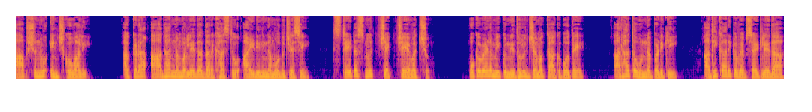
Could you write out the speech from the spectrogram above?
ఆప్షన్ను ఎంచుకోవాలి. అక్కడ ఆధార్ నంబర్ లేదా దరఖాస్తు ఐడిని నమోదు చేసి స్టేటస్ను చెక్ చేయవచ్చు. ఒకవేళ మీకు నిధులు జమ కాకపోతే అర్హత ఉన్నప్పటికీ అధికారిక వెబ్సైట్ లేదా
